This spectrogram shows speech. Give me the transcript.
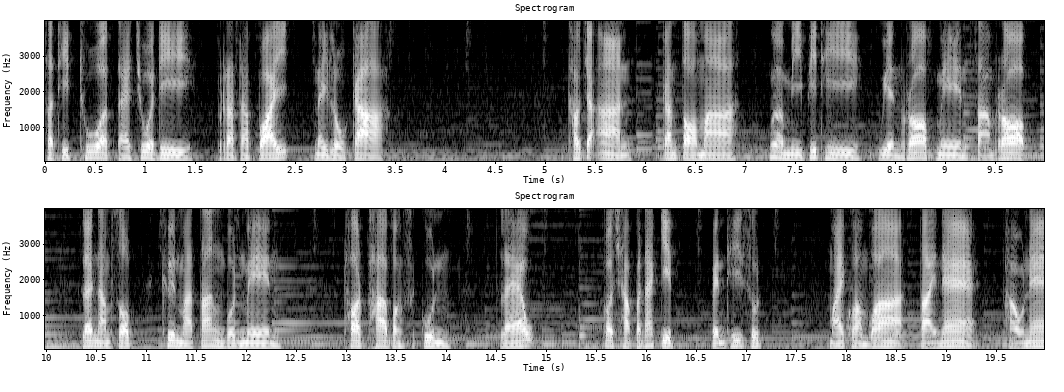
สถิตทั่วแต่ชั่วดี ประดับไว้ในโลกา เขาจะอ่านกันต่อมาเมื่อมีพิธีเวียนรอบเมนสามรอบ และนำศพ ขึ้นมาตั้งบนเมน ทอดผ้าบางสกุล แล้วก็ฉับปนกิจเป็นที่สุด หมายความว่าตายแน่ เผาแน่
